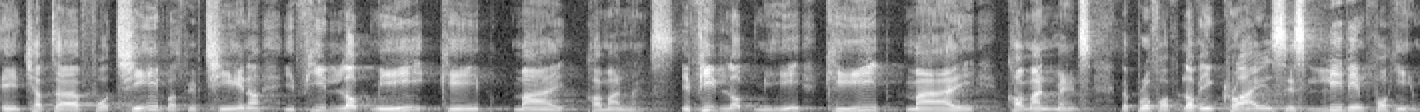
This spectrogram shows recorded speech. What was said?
in chapter 14, verse 15, if ye love me, keep my commandments. If ye love me, keep my commandments. The proof of loving Christ is living for him.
